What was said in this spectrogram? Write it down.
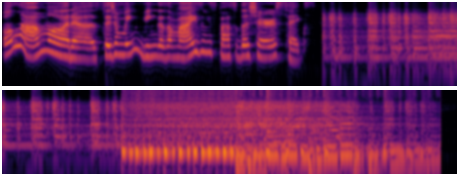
Olá, Mora! Sejam bem-vindas a mais um espaço da Share Sex.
